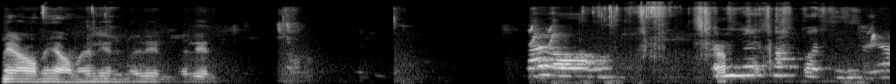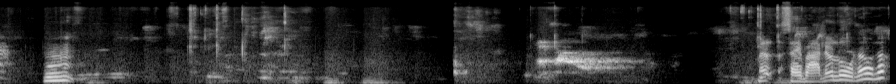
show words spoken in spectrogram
ไม่เอาไม่เอาไม่เล่นไม่เล่นไม่เล่น ฮัลโหล ครับ อัน นี้ชอบกดจริงไหมอะอืมใส่บาทแล้วลูกแล้วแล้ว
